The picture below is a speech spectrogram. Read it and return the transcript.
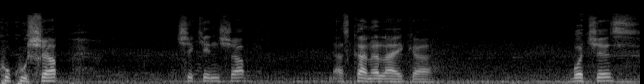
Kuku shop, chicken shop. That's kind of like uh, butchers.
